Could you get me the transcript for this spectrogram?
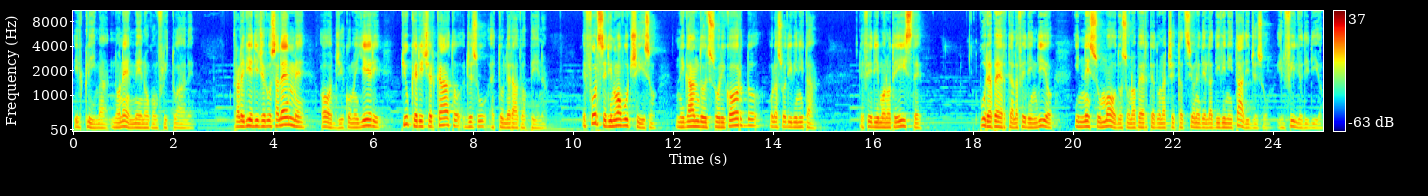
il clima non è meno conflittuale. Tra le vie di Gerusalemme, oggi come ieri, più che ricercato, Gesù è tollerato appena. E forse di nuovo ucciso, negando il suo ricordo o la sua divinità. Le fedi monoteiste, pure aperte alla fede in Dio, in nessun modo sono aperte ad un'accettazione della divinità di Gesù, il figlio di Dio.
